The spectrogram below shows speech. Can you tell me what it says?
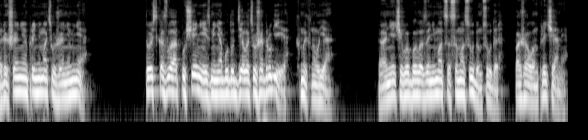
Решение принимать уже не мне». «То есть козла отпущения из меня будут делать уже другие?» – хмыкнул я. «А нечего было заниматься самосудом, сударь», – пожал он плечами.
